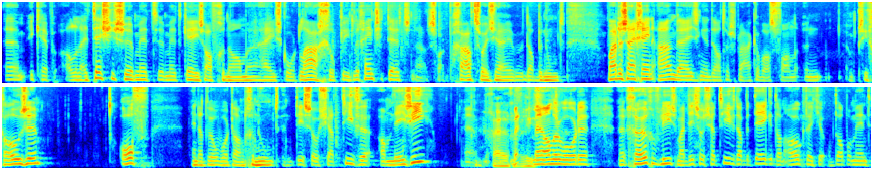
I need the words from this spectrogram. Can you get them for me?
ehm, ik heb allerlei testjes eh, met, eh, met Kees afgenomen. Hij scoort laag op de intelligentietest. Nou, zwart begaafd zoals jij dat benoemt. Maar er zijn geen aanwijzingen dat er sprake was van een, een psychose. Of, en dat wordt dan genoemd, een dissociatieve amnesie. Eh, met, Geheugenverlies. met andere woorden, eh, geheugenverlies. Maar dissociatief, dat betekent dan ook dat je op dat moment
